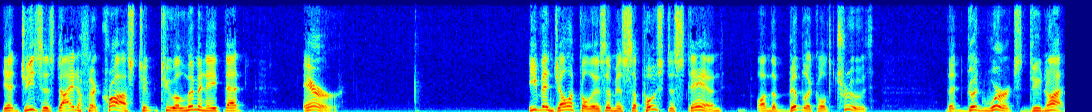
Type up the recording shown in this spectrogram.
Yet Jesus died on a cross to, to eliminate that error. Evangelicalism is supposed to stand on the biblical truth that good works do not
